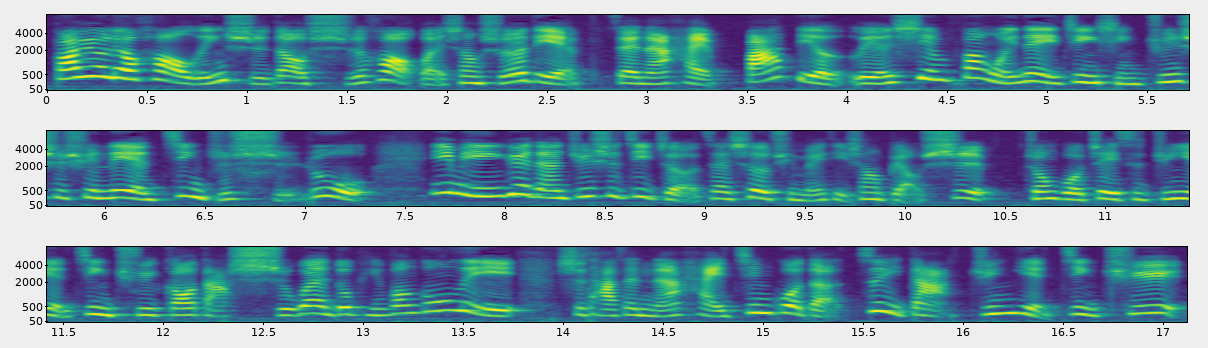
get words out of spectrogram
八月六号零时到十号晚上十二点，在南海八点连线范围内进行军事训练，禁止驶入。一名越南军事记者在社群媒体上表示，中国这次军演。禁区高达十万多平方公里，是他在南海见过的最大军演禁区。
